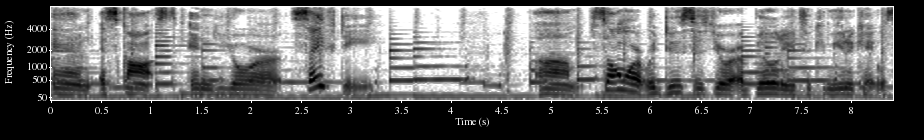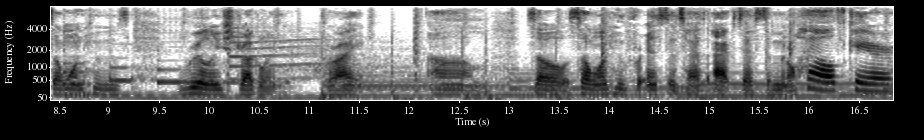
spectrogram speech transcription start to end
and ensconced in your safety um, somewhat reduces your ability to communicate with someone who's really struggling, right? Um, so, someone who, for instance, has access to mental health care,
